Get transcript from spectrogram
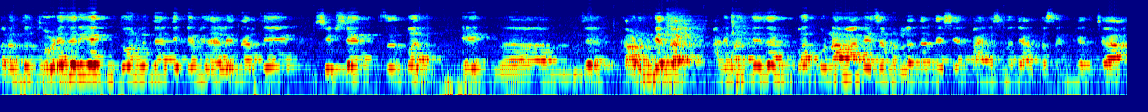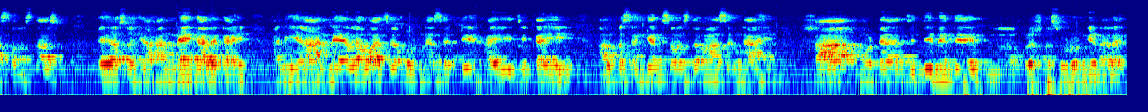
परंतु थोडे जरी एक दोन विद्यार्थी कमी झाले तर ते शिक्षक पद हे म्हणजे काढून घेतात. आणि मग ते जर पद पुन्हा मागायचं म्हटलं तर ते सेल्फ फायनान्समध्ये अल्पसंख्याकच्या संस्था असो काही असो हे अन्यायकारक आहे. आणि या अन्यायाला वाचा फोडण्यासाठी हा जे काही अल्पसंख्याक संस्था महासंघ आहे हा मोठ्या जिद्दीने ते प्रश्न सोडून घेणार आहेत.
